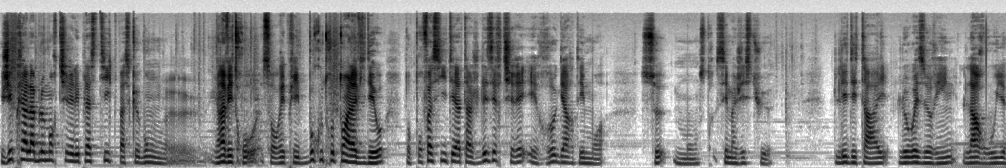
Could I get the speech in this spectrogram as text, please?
J'ai préalablement retiré les plastiques parce que bon, euh, il y en avait trop, ça aurait pris beaucoup trop de temps à la vidéo. Donc pour faciliter la tâche, je les ai retirés et regardez-moi ce monstre, c'est majestueux. Les détails, le weathering, la rouille,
